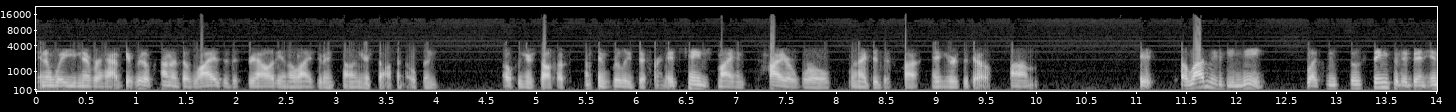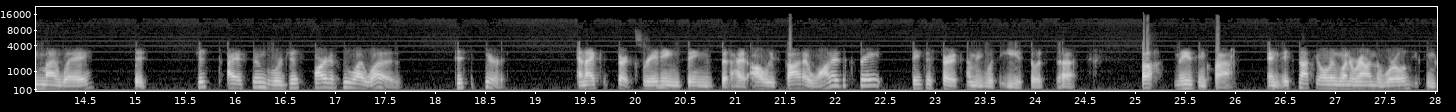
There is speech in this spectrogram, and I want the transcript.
in a way you never have. Get rid of kind of the lies of this reality and the lies you've been telling yourself and open open yourself up to something really different. It changed my entire world when I did this class ten years ago. Um, it allowed me to be me. Like those, things that had been in my way that just I assumed were just part of who I was disappeared. And I could start creating things that I had always thought I wanted to create they just started coming with ease. So it's uh, amazing class. And it's not the only one around the world. You can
